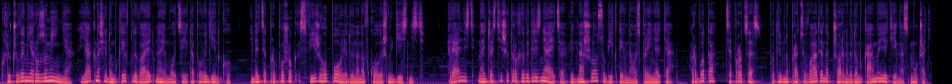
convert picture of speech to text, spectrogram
ключовим є розуміння, як наші думки впливають на емоції та поведінку. Йдеться про пошук свіжого погляду на навколишню дійсність. Реальність найчастіше трохи відрізняється від нашого суб'єктивного сприйняття. Робота це процес, потрібно працювати над чорними думками, які нас мучать.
